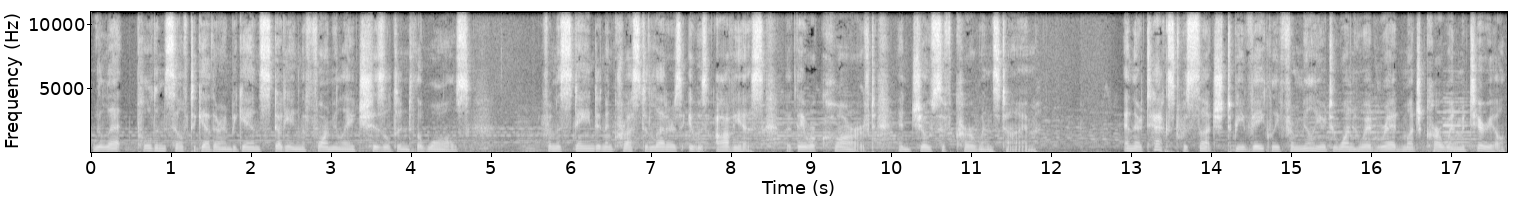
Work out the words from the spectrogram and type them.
Willett pulled himself together and began studying the formulae chiseled into the walls. From the stained and encrusted letters, it was obvious that they were carved in Joseph Curwen's time. And their text was such to be vaguely familiar to one who had read much Curwen material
